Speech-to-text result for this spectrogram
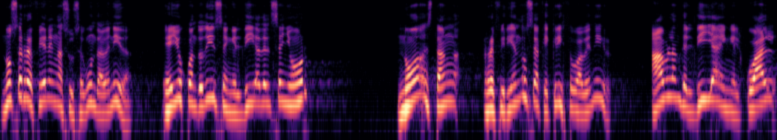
No se refieren a su segunda venida. Ellos cuando dicen el día del Señor, no están refiriéndose a que Cristo va a venir. Hablan del día en el cual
